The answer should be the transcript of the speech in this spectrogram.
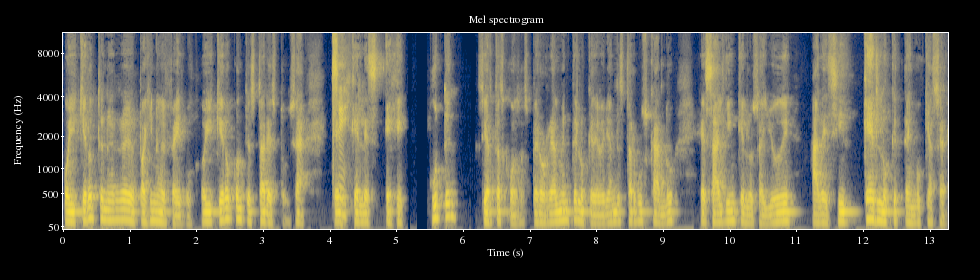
Oye, quiero tener eh, página de Facebook. Oye, quiero contestar esto. O sea, que, que les ejecuten ciertas cosas, pero realmente lo que deberían de estar buscando es alguien que los ayude a decir qué es lo que tengo que hacer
